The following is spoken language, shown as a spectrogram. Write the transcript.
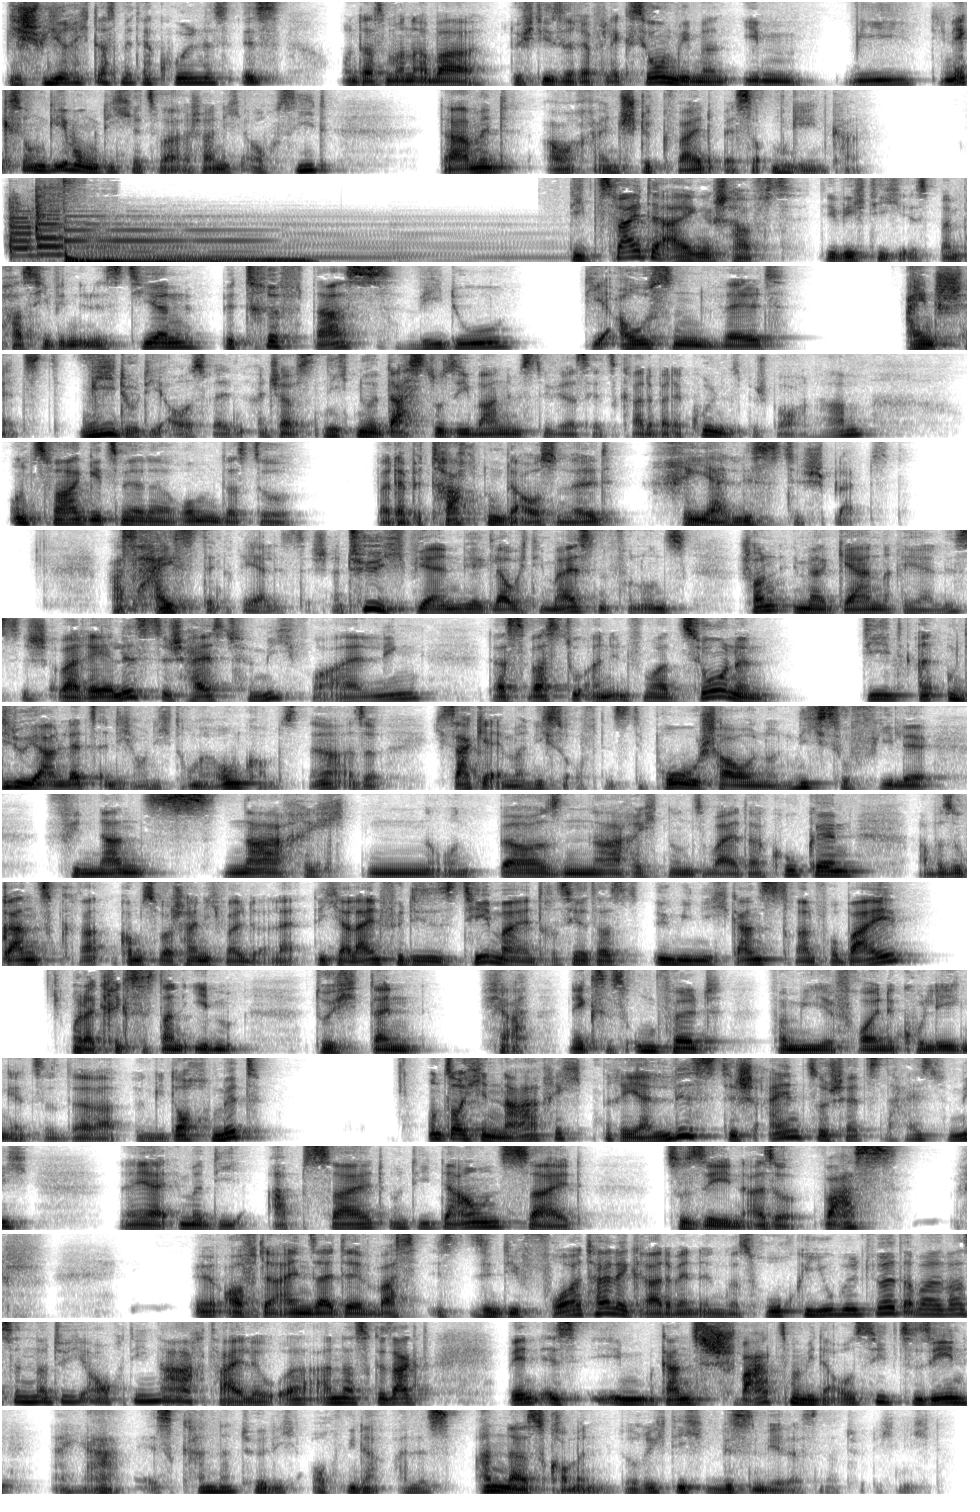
wie schwierig das mit der Coolness ist und dass man aber durch diese Reflexion, wie man eben, wie die nächste Umgebung, die ich jetzt wahrscheinlich auch sieht, damit auch ein Stück weit besser umgehen kann. Die zweite Eigenschaft, die wichtig ist beim passiven Investieren, betrifft das, wie du die Außenwelt einschätzt, wie du die Außenwelt einschätzt. Nicht nur, dass du sie wahrnimmst, wie wir das jetzt gerade bei der Coolness besprochen haben. Und zwar geht es mir darum, dass du bei der Betrachtung der Außenwelt realistisch bleibst. Was heißt denn realistisch? Natürlich wären wir, glaube ich, die meisten von uns schon immer gern realistisch. Aber realistisch heißt für mich vor allen Dingen, dass was du an Informationen, die, um die du ja letztendlich auch nicht drum herum kommst. Ne? Also ich sage ja immer nicht so oft ins Depot schauen und nicht so viele Finanznachrichten und Börsennachrichten und so weiter gucken. Aber so ganz kommst du wahrscheinlich, weil du dich allein für dieses Thema interessiert hast, irgendwie nicht ganz dran vorbei. Oder kriegst es dann eben durch dein ja, nächstes Umfeld, Familie, Freunde, Kollegen etc. irgendwie doch mit. Und solche Nachrichten realistisch einzuschätzen, heißt für mich, naja, immer die Upside und die Downside zu sehen. Also was auf der einen Seite, was ist, sind die Vorteile, gerade wenn irgendwas hochgejubelt wird, aber was sind natürlich auch die Nachteile? Oder anders gesagt, wenn es im ganz schwarz mal wieder aussieht, zu sehen, naja, es kann natürlich auch wieder alles anders kommen. So richtig wissen wir das natürlich nicht.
